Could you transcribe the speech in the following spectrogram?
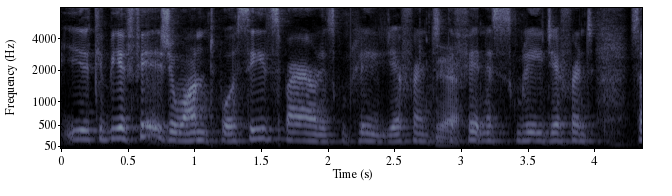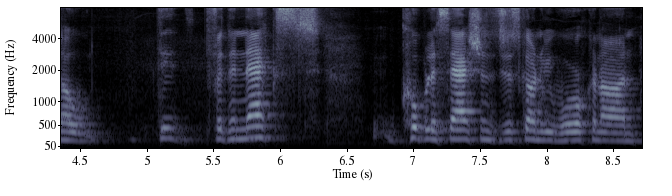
you could be as fit as you want, but a seed sparring is completely different. Yeah. The fitness is completely different. So, the, for the next couple of sessions, just going to be working on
